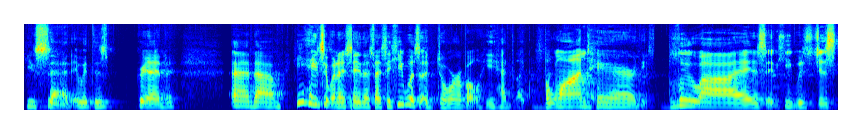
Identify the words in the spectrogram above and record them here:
he said with this grin. And um, he hates it when I say this. I say he was adorable. He had like blonde hair and these blue eyes, and he was just.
